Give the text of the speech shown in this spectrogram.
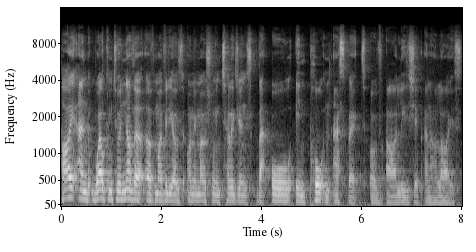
Hi and welcome to another of my videos on emotional intelligence, that all important aspect of our leadership and our lives.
